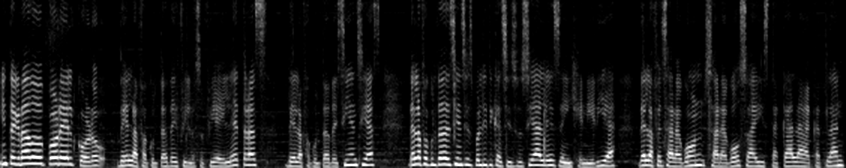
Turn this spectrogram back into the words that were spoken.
integrado por el coro de la Facultad de Filosofía y Letras de la Facultad de Ciencias, de la Facultad de Ciencias Políticas y Sociales, de Ingeniería, de la FES Aragón, Zaragoza, Iztacala, Acatlán,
